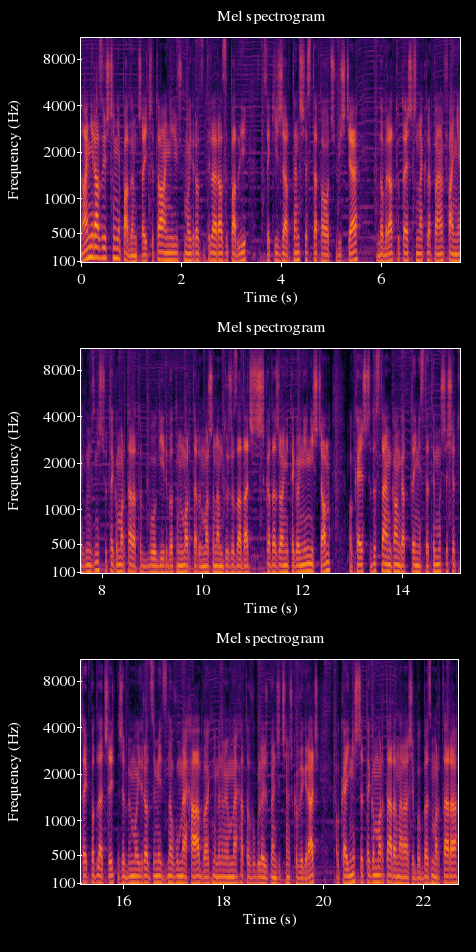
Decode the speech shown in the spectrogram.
No ani razu jeszcze nie padłem, czajcie to, ani już moi drodzy tyle razy padli. To jest jakiś żart. Ten się stepał oczywiście. Dobra, tutaj jeszcze naklepałem fajnie. Jakbym zniszczył tego mortara, to by było git, bo ten mortar może nam dużo zadać. Szkoda, że oni tego nie niszczą. Okej, jeszcze dostałem gonga tutaj niestety. Muszę się tutaj podleczyć, żeby moi drodzy mieć znowu mecha, bo jak nie będę miał mecha, to w ogóle już będzie ciężko wygrać. Okej, niszczę tego mortara na razie, bo bez mortara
